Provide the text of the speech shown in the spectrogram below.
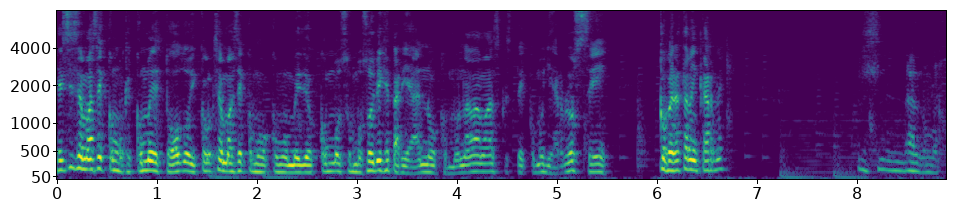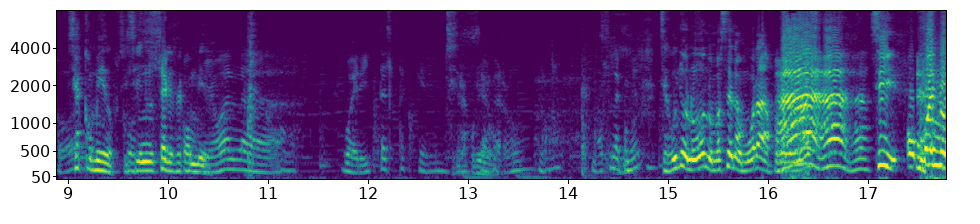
Ese se me hace como que come de todo. Y Kong se me hace como, como medio. Como, como soy vegetariano. Como nada más que esté como hierro. No sé. ¿Comerá también carne? Pues, A lo mejor. Se ha comido. Sí, sí, Pues no se se ha comió comido. a la güerita esta que Sí, se agarró. ¿No? ¿No se la comió? Según yo no, nomás se enamora. pero Ah, ah, ah. Sí, o bueno,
